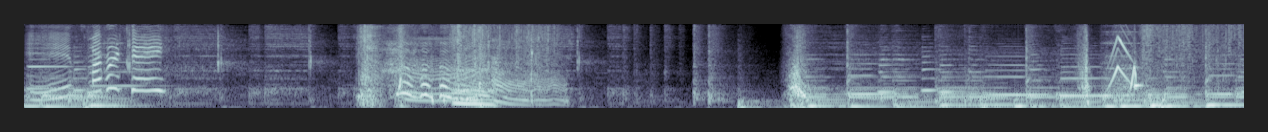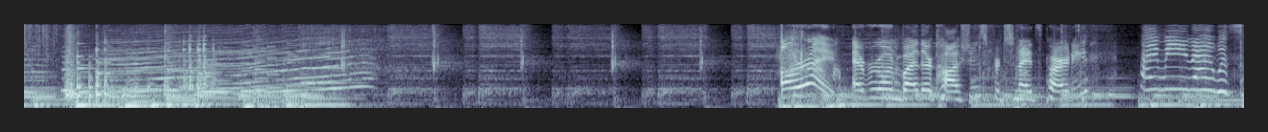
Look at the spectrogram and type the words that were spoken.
It's my birthday. All right, everyone buy their costumes for tonight's party? I mean, I was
